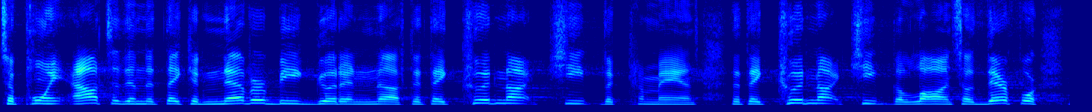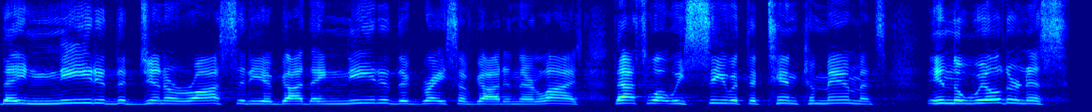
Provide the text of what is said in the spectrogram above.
to point out to them that they could never be good enough, that they could not keep the commands, that they could not keep the law. And so, therefore, they needed the generosity of God. They needed the grace of God in their lives. That's what we see with the Ten Commandments. In the wilderness,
